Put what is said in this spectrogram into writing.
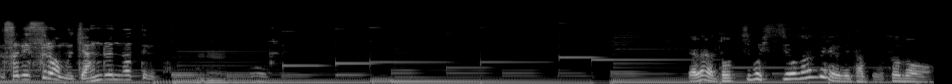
う、それすらもジャンルになってるんだ。うん。いや、だからどっちも必要なんだよね、多分。その、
